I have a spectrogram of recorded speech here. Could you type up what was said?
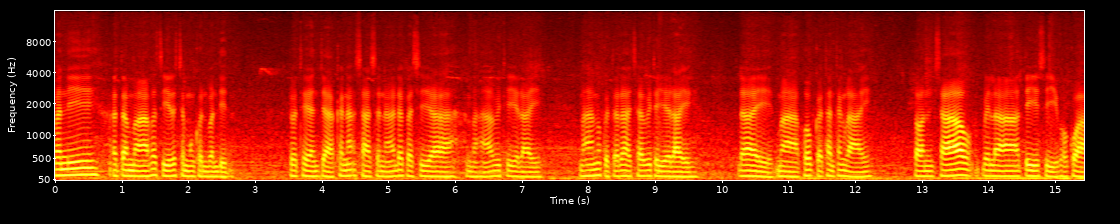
วันนี้อาตมาพระศรีรัชมงคลบัณฑิต ตัวแทนจากคณะศาสนาและปรัชญามหาวิทยาลัย มหามกุฏราชวิทยาลัย ได้มาพบกับท่านทั้งหลาย ตอนเช้าเวลาตีสี่กว่า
